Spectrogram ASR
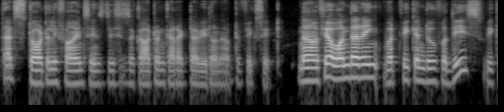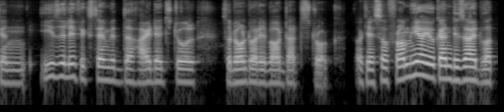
that's totally fine since this is a cartoon character we don't have to fix it. Now if you're wondering what we can do for these we can easily fix them with the hide edge tool so don't worry about that stroke. Okay so from here you can decide what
